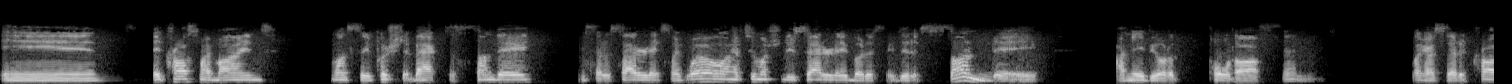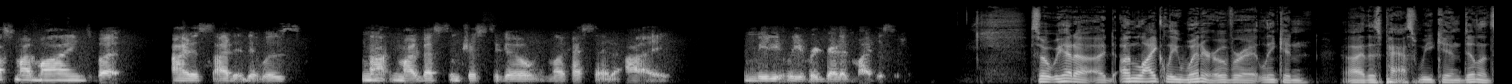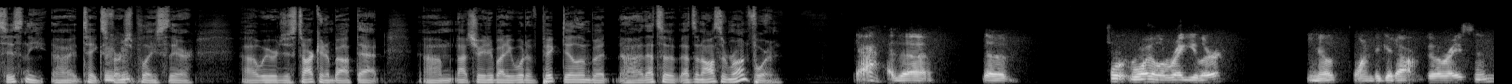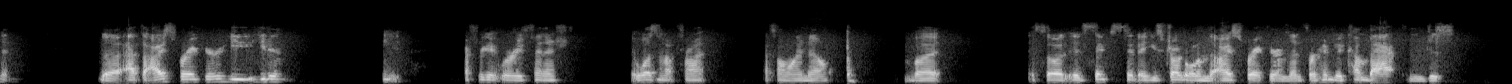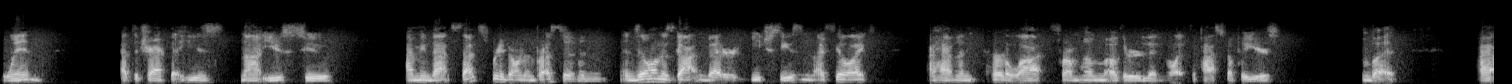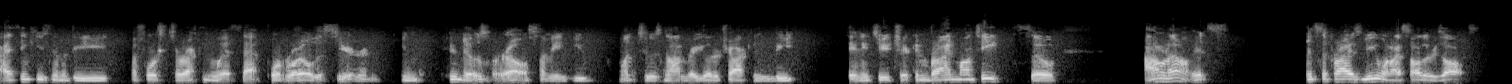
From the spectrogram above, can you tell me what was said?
and it crossed my mind once they pushed it back to Sunday instead of Saturday. It's like, well, I have too much to do Saturday, but if they did it Sunday, I may be able to pull it off. And like I said, it crossed my mind, but I decided it was not in my best interest to go. And like I said, I immediately regretted my decision. So we had a, an unlikely winner over at Lincoln uh, this past weekend. Dylan Cisney uh, takes mm-hmm. first place there. Uh, we were just talking about that. Um, not sure anybody would have picked Dylan, but uh, that's a that's an awesome run for him. Yeah, the the Port Royal regular, you know, wanted to get out and go racing. And the at the icebreaker, he he didn't. He, I forget where he finished. It wasn't up front. That's all I know. But so it's safe to say that he struggled in the icebreaker, and then for him to come back and just win at the track that he's not used to, I mean that's that's pretty darn impressive. And and Dylan has gotten better each season. I feel like I haven't heard a lot from him other than like the past couple years, but I, I think he's going to be a force to reckon with at Port Royal this year, and he, who knows where else. I mean, he went to his non-regular track and beat Danny Dietrich and Brian Monteith. So I don't know. It's it surprised me when I saw the results.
